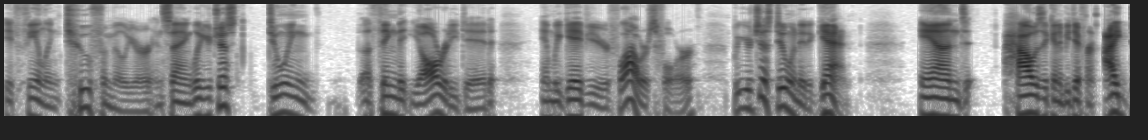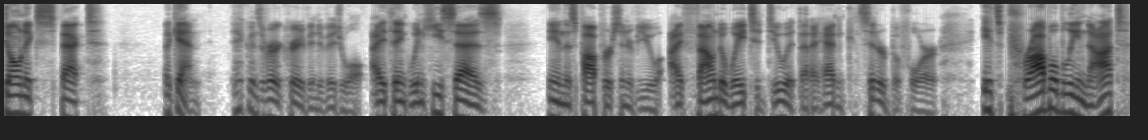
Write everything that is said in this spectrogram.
it feeling too familiar and saying, well, you're just doing a thing that you already did and we gave you your flowers for, but you're just doing it again. And how is it going to be different? I don't expect, again, Hickman's a very creative individual. I think when he says in this Popverse interview, I found a way to do it that I hadn't considered before, it's probably not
